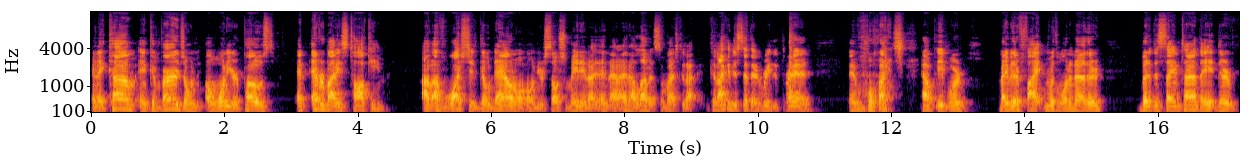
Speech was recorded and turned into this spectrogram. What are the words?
and they come and converge on on one of your posts, and everybody's talking. I've, I've watched it go down on, on your social media, and I, and and I love it so much because I because I can just sit there and read the thread and watch how people are maybe they're fighting with one another but at the same time they they're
